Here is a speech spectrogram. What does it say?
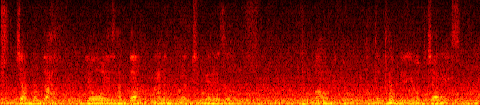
죽지 않는다 영원히 산다 라는 그런 측면에서 마음이 또 뿌듯한 면이 없지 않아 있습니다.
